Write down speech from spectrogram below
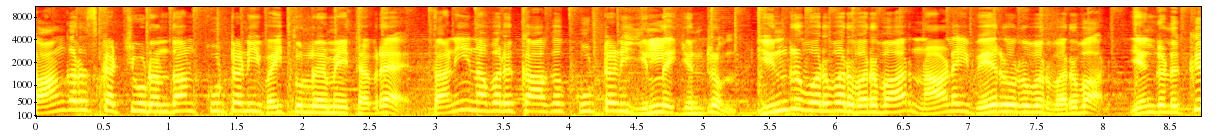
காங்கிரஸ் கட்சியுடன் தான் கூட்டணி வைத்துள்ளோமே தவிர தனி நபருக்காக கூட்டணி இல்லை என்றும் இன்று ஒருவர் வருவார் நாளை வேறொருவர் வருவார். எங்களுக்கு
